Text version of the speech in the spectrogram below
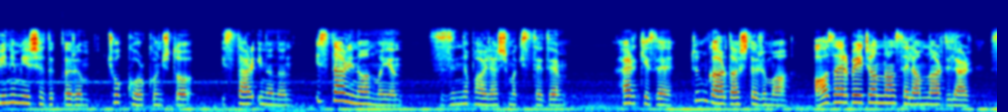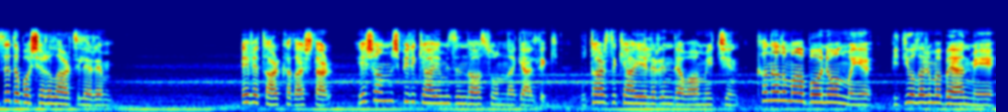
Benim yaşadıklarım çok korkunçtu. İster inanın, ister inanmayın. Sizinle paylaşmak istedim. Herkese, tüm kardeşlerime Azerbaycan'dan selamlar diler. Size de başarılar dilerim. Evet arkadaşlar, yaşanmış bir hikayemizin daha sonuna geldik. Bu tarz hikayelerin devamı için kanalıma abone olmayı, videolarımı beğenmeyi,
